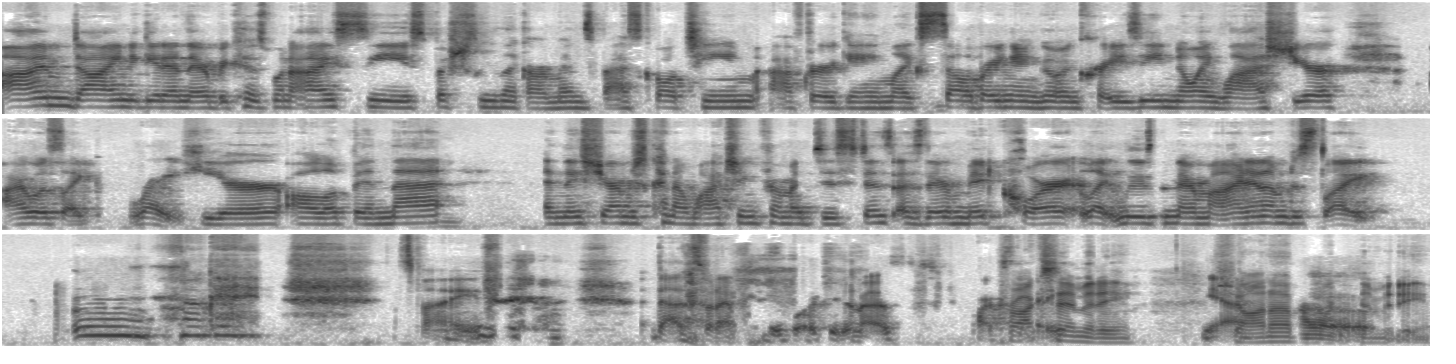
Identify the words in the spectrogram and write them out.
i'm dying to get in there because when i see especially like our men's basketball team after a game like celebrating and going crazy knowing last year i was like right here all up in that. And this year i'm just kind of watching from a distance as they're mid-court like losing their mind and i'm just like mm, okay it's fine. That's what i'm looking forward to the most. Proximity. Yeah. Shauna, proximity.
